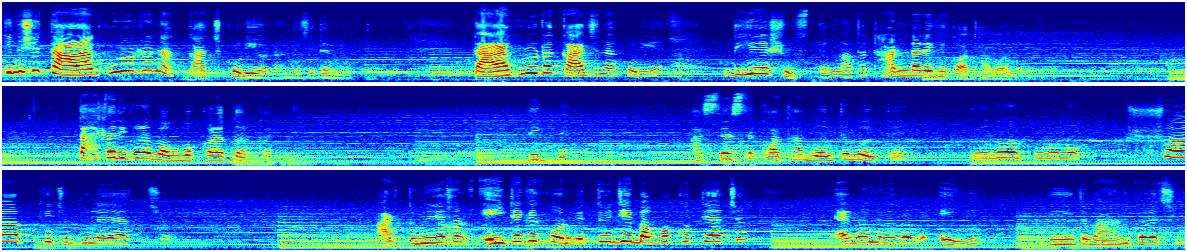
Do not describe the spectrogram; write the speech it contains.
কিন্তু সেই তাড়াহুড়োটা না কাজ করিও না নিজেদের মধ্যে। তাড়াহুড়োটা কাজ না করিয়ে ধীরে সুস্থে, মাথা ঠান্ডা রেখে কথা বলো। তাড়াতাড়ি করে বকবক করার দরকার দেখবে? আস্তে আস্তে কথা বলতে বলতে তুমি তোমার পুরনো সব কিছু ভুলে যাচ্ছ। আর তুমি যখন এইটাকে করবে, তুমি যে বকবক করতে যাচ্ছ, একবার মনে করবে, এই দিদি তো বারণ করেছিল।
